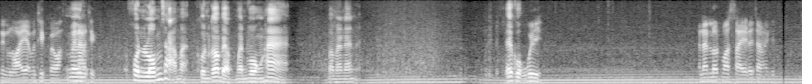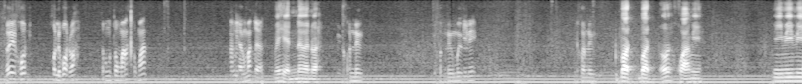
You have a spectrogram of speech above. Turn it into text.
หนึ่งร้อยอะมันถึงไหมวะไม่น่าถึง คนล้มสามอะคุณก็แบบเหมือนวงห้าประมาณนั้นอะเอ้ยคุณอุ้ยอันนั้นรถมอไซค์แล้วจังเฮ้ยคนคนหรือบอดวะตรงตรงมาร์คตรงมาร์คมักเหลืองมักเหลืองไม่เห็นเนินวะมีคนหนึ่งมีคนหนึ่งเมื่อกี้นี้มีคนหนึ่งบอดบอดโอ้ยขวามี มีมีมี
